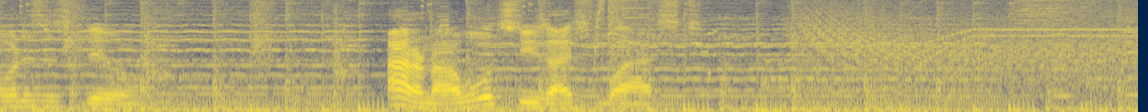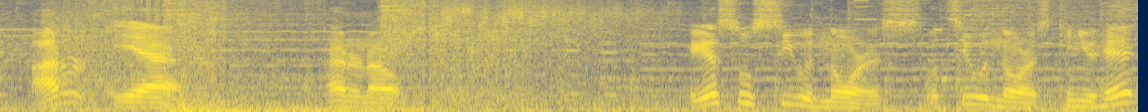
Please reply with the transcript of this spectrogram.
What does this do? I don't know. Well, let's use Ice Blast. I don't... Yeah. I don't know. I guess we'll see with Norris. Let's see with Norris. Can you hit?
